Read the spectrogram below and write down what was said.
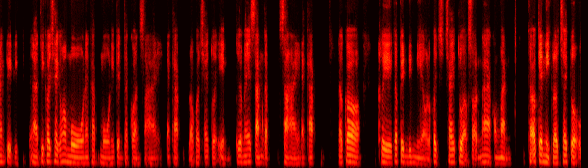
อังกฤษอีกที่เขาใช้คำว่าโมนะครับโมนี่เป็นตะกอนทรายนะครับ เราก็ใช้ตัว M เพื่อไม่ให้ซ้ำกับทรายนะครับ แล้วก็เคลก็เป็นดินเหนียว เราก็ใช้ตัวอักษรหน้าของมัน ถ้าออร์แกนิกเราใช้ตัว O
